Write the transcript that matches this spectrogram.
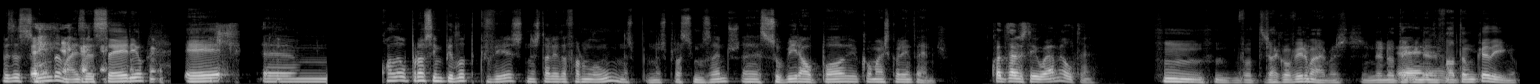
mas a segunda, mais a sério, é um, qual é o próximo piloto que vês na história da Fórmula 1, nos, nos próximos anos, a subir ao pódio com mais de 40 anos? Quantos anos tem o Hamilton? Hum, Vou-te já confirmar, mas ainda não tenho, é... falta um bocadinho.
